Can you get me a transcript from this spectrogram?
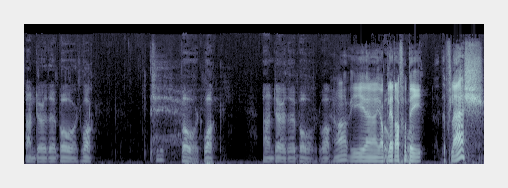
Under the boardwalk. Boardwalk. Under the boardwalk. Ja, vi, eh, jag bläddrar förbi The Flash.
